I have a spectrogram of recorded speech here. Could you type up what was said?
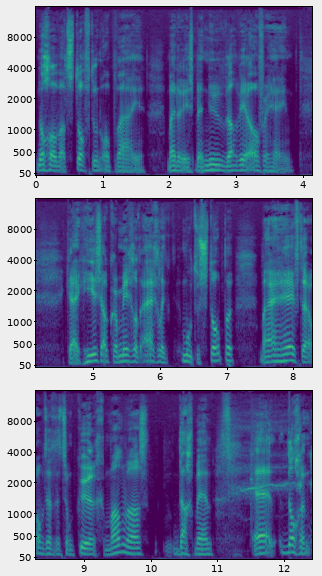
nogal wat stof doen opwaaien. Maar daar is men nu wel weer overheen. Kijk, hier zou Carmichael het eigenlijk moeten stoppen. Maar hij heeft daar, omdat het zo'n keurige man was... dacht men, eh, nog een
